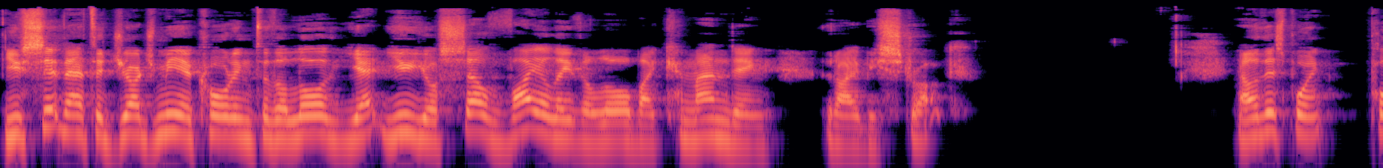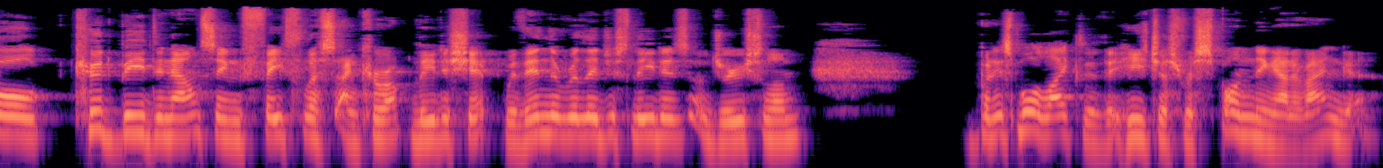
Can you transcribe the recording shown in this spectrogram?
You sit there to judge me according to the law, yet you yourself violate the law by commanding that I be struck. Now at this point, Paul could be denouncing faithless and corrupt leadership within the religious leaders of Jerusalem, but it's more likely that he's just responding out of anger.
